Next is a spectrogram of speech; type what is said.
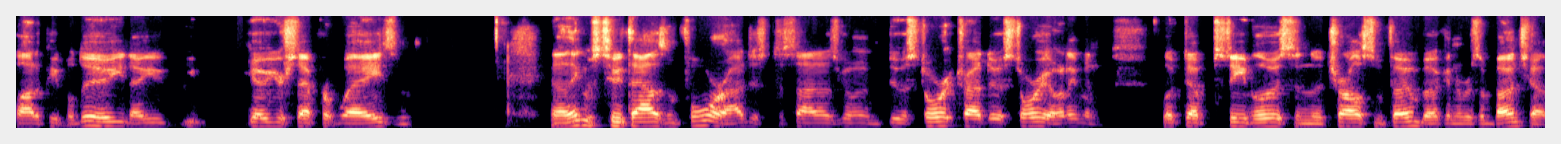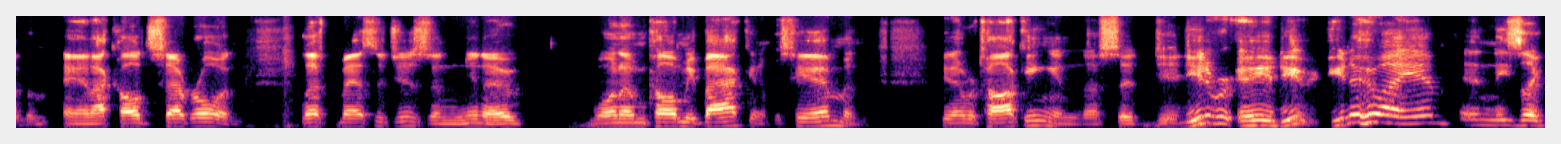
a lot of people do, you know, you, you go your separate ways. And, and I think it was 2004. I just decided I was going to do a story, try to do a story on him, and looked up Steve Lewis in the Charleston phone book, and there was a bunch of them. And I called several and left messages, and you know, one of them called me back, and it was him. And you know, we're talking, and I said, "Do you do you do you know who I am?" And he's like,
